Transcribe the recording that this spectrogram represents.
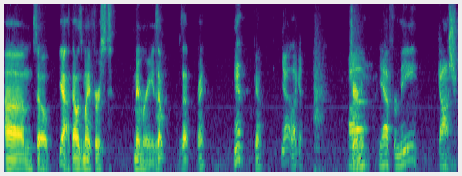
um, so yeah, that was my first memory. Is that is that right? Yeah. Yeah. Yeah, I like it. Jeremy? Uh, yeah, for me, gosh,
